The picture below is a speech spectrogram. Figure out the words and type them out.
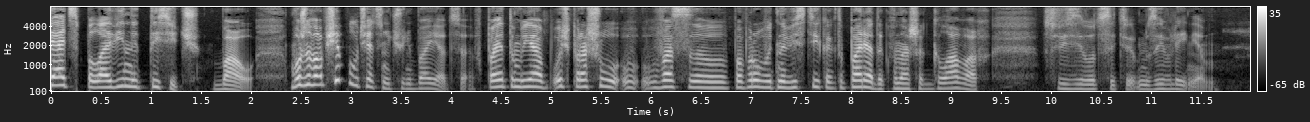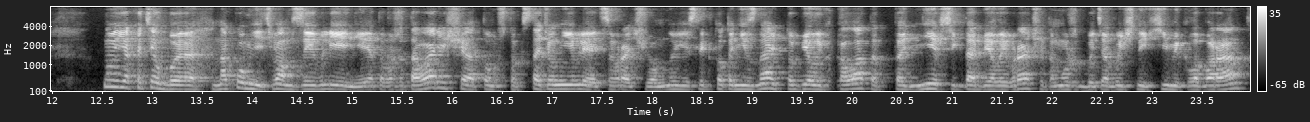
пять с половиной тысяч БАУ. Можно вообще, получается, ничего не бояться. Поэтому я очень прошу вас э, попробовать навести как-то порядок в наших головах в связи вот с этим заявлением. Ну, я хотел бы напомнить вам заявление этого же товарища о том, что, кстати, он не является врачом. Но если кто-то не знает, то белый халат – это не всегда белый врач, это может быть обычный химик-лаборант,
